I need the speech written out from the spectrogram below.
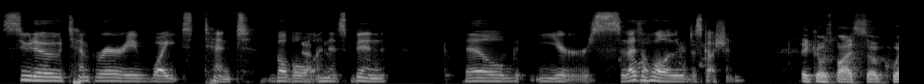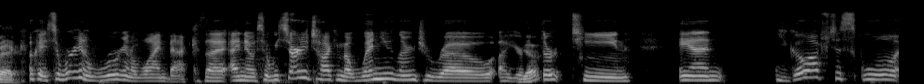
pseudo temporary white tent bubble. Yeah. And it's been 12 years. So that's a whole other discussion. It goes by so quick. Okay, so we're gonna we're gonna wind back because I, I know. So we started talking about when you learned to row. Uh, you're yep. 13, and you go off to school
